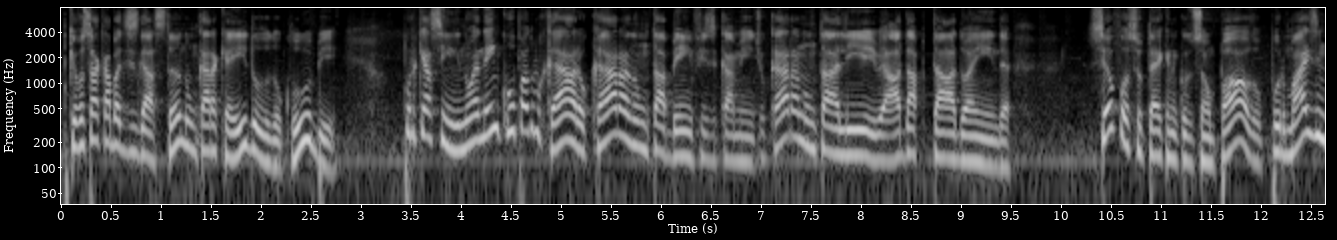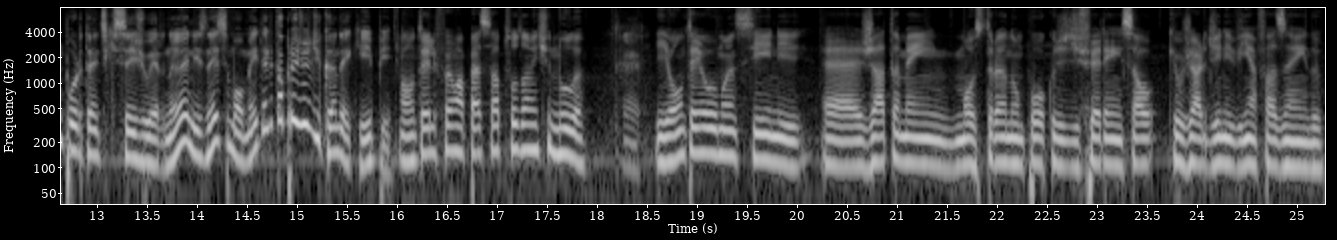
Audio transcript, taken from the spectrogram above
Porque você acaba desgastando um cara que é ídolo do clube. Porque assim, não é nem culpa do cara. O cara não tá bem fisicamente. O cara não tá ali adaptado ainda. Se eu fosse o técnico do São Paulo, por mais importante que seja o Hernanes, nesse momento ele tá prejudicando a equipe. Ontem ele foi uma peça absolutamente nula. É. E ontem o Mancini, é, já também mostrando um pouco de diferença ao que o Jardine vinha fazendo,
